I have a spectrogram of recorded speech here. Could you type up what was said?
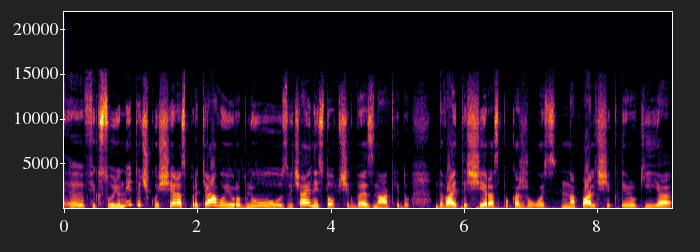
е, фіксую ниточку, ще раз протягую, роблю звичайний стовпчик без накиду. Давайте ще раз покажу. Ось на пальчик руки я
